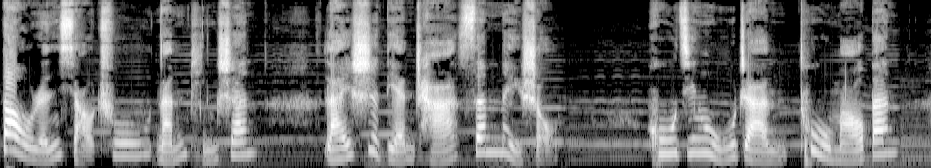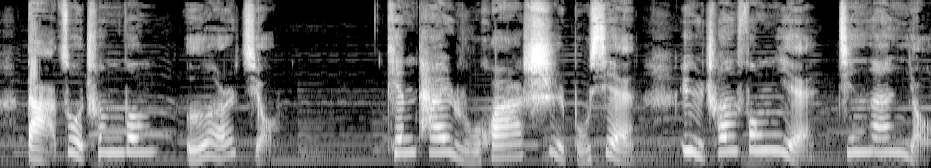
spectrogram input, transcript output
道人小出南屏山，来世点茶三昧手。忽惊五盏兔毛斑，打作春翁蛾儿酒。天台乳花誓不现，玉川枫叶今安有？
